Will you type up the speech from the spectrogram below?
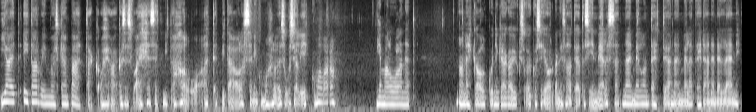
ja et ei tarvitse myöskään päättää kauhean aikaisessa vaiheessa, että mitä haluaa, että et pitää olla se niin kuin mahdollisuus ja liikkumavara. Ja mä luulen, että nämä on ehkä ollut kuitenkin aika yksioikoisia organisaatioita siinä mielessä, että näin meillä on tehty ja näin meillä tehdään edelleen, niin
